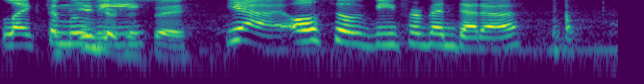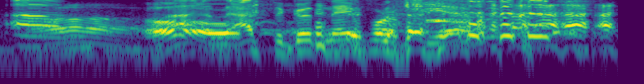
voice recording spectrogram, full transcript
like the It's movie. easier to say. Yeah, also V for Vendetta. Um, Oh. Oh, that's a good name for a PM.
